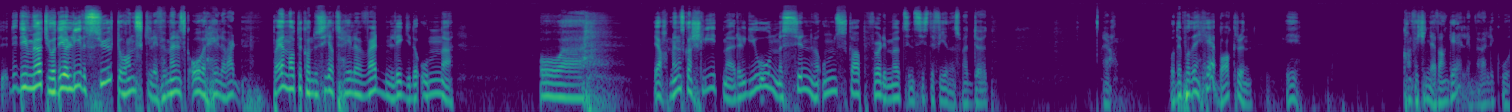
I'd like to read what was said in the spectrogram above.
de, de møter jo, det gjør livet surt og vanskelig for mennesker over hele verden. På en måte kan du si at hele verden ligger i det onde. Og uh, Ja, menneskene sliter med religion, med synd, med ondskap, før de møter sin siste fiende, som er døden. Ja. Og det er på denne bakgrunnen vi kan forkynne evangeliet med veldig god,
